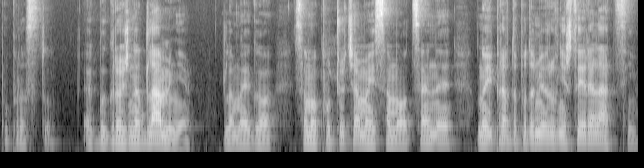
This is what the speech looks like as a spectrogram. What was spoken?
Po prostu. Jakby groźna dla mnie dla mojego samopoczucia, mojej samooceny, no i prawdopodobnie również tej relacji.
